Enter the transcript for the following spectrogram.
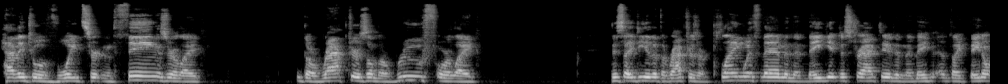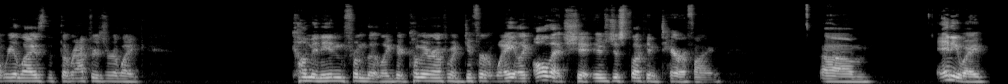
having to avoid certain things or like the raptors on the roof or like this idea that the raptors are playing with them and then they get distracted and then they like they don't realize that the raptors are like coming in from the like they're coming around from a different way like all that shit. It was just fucking terrifying. Um anyway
